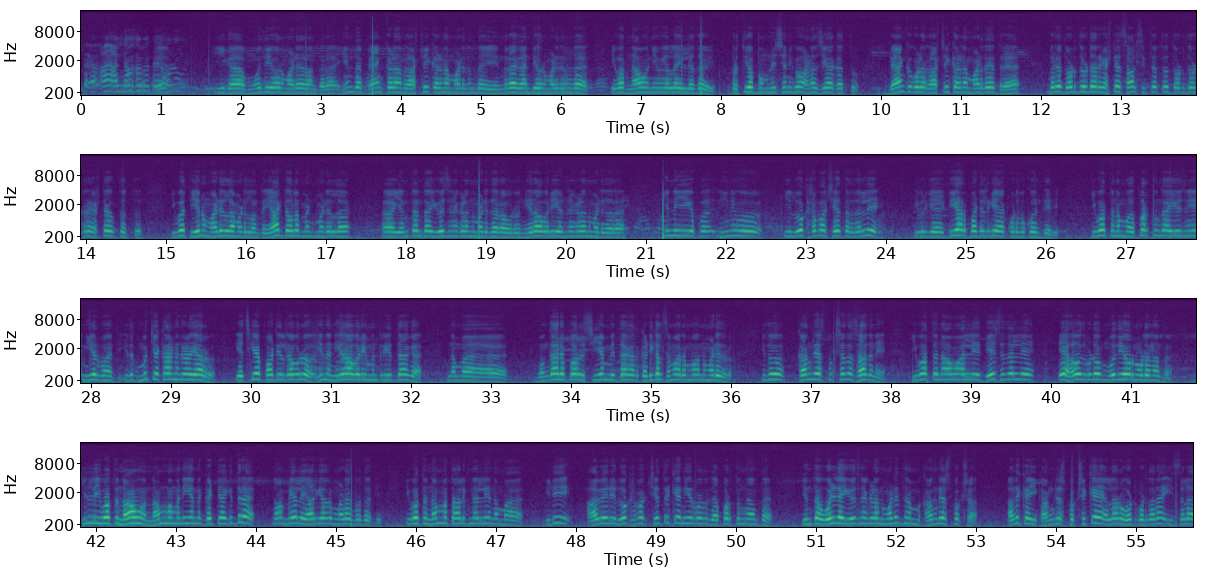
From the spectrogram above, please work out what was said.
ಈಗ ಮೋದಿಯವರು ಮಾಡ್ಯಾರ ಅಂತಾರೆ, ಹಿಂದೆ ಬ್ಯಾಂಕ್ಗಳನ್ನು ರಾಷ್ಟ್ರೀಕರಣ ಮಾಡಿದ್ರಿಂದ, ಇಂದಿರಾ ಗಾಂಧಿ ಅವರು ಮಾಡಿದ್ರಿಂದ ಇವತ್ತು ನಾವು ನೀವು ಎಲ್ಲ ಇಲ್ಲಿ ಅದಾವೆ. ಪ್ರತಿಯೊಬ್ಬ ಮನುಷ್ಯನಿಗೂ ಹಣ ಸಿಗಾಕತ್ತು ಬ್ಯಾಂಕ್ಗಳು ರಾಷ್ಟ್ರೀಕರಣ ಮಾಡದೇ ಇದ್ರೆ ಬರೀ ದೊಡ್ಡ ದೊಡ್ಡವ್ರಿಗೆ ಎಷ್ಟೇ ಸಾಲ ಸಿಗ್ತಿತ್ತು, ದೊಡ್ಡ ದೊಡ್ಡವ್ರಿಗೆ ಅಷ್ಟೇ ಹೋಗ್ತಿತ್ತು. ಇವತ್ತು ಏನು ಮಾಡಿಲ್ಲ ಮಾಡಿಲ್ಲ ಅಂತ. ಯಾಕೆ ಡೆವಲಪ್ಮೆಂಟ್ ಮಾಡಿಲ್ಲ? ಎಂತೆಂಥ ಯೋಜನೆಗಳನ್ನು ಮಾಡಿದ್ದಾರೆ ಅವರು? ನೀರಾವರಿ ಯೋಜನೆಗಳನ್ನು ಮಾಡಿದ್ದಾರೆ. ಇನ್ನು ಈಗ ನೀವು ಈ ಲೋಕಸಭಾ ಕ್ಷೇತ್ರದಲ್ಲಿ ಇವರಿಗೆ ಡಿ ಆರ್ ಪಾಟೀಲ್ಗೆ ಕೊಡಬೇಕು ಅಂತೀರಿ. ಇವತ್ತು ನಮ್ಮ ಅಪರ್ ತುಂಗಾ ಯೋಜನೆ ನೀರು ಬಂತು. ಇದಕ್ಕೆ ಮುಖ್ಯ ಕಾರಣಗಳು ಯಾರು? ಎಚ್ ಕೆ ಪಾಟೀಲ್ ರವರು. ಹಿಂದೆ ನೀರಾವರಿ ಮಂತ್ರಿ ಇದ್ದಾಗ, ನಮ್ಮ ಬಂಗಾರಪ್ಪ ಅವರು ಸಿ ಎಂ ಇದ್ದಾಗ ಅದು ಕಡಿಗಲ್ ಸಮಾರಂಭವನ್ನು ಮಾಡಿದರು. ಇದು ಕಾಂಗ್ರೆಸ್ ಪಕ್ಷದ ಸಾಧನೆ. ಇವತ್ತು ನಾವು ಅಲ್ಲಿ ದೇಶದಲ್ಲಿ, ಏ, ಹೌದು ಬಿಡು, ಮೋದಿ ಅವ್ರು ನೋಡೋಣ ಅಂತ. ಇಲ್ಲಿ ಇವತ್ತು ನಾವು ನಮ್ಮ ಮನೆಯನ್ನು ಗಟ್ಟಿಯಾಗಿದ್ದರೆ ನಾವು ಮೇಲೆ ಯಾರಿಗಾದ್ರೂ ಮಾಡೋಕ್ಕೆ ಬರ್ತೈತಿ. ಇವತ್ತು ನಮ್ಮ ತಾಲೂಕಿನಲ್ಲಿ ನಮ್ಮ ಇಡೀ ಹಾವೇರಿ ಲೋಕಸಭಾ ಕ್ಷೇತ್ರಕ್ಕೆ ನೀರು ಬರ್ತದೆ ಅಪರ್ತುಂಗ ಅಂತ. ಇಂಥ ಒಳ್ಳೆಯ ಯೋಜನೆಗಳನ್ನು ಮಾಡಿದ್ದು ನಮ್ಮ ಕಾಂಗ್ರೆಸ್ ಪಕ್ಷ. ಅದಕ್ಕೆ ಈ ಕಾಂಗ್ರೆಸ್ ಪಕ್ಷಕ್ಕೆ ಎಲ್ಲರೂ ಓಟ್ ಕೊಡ್ತಾರೆ. ಈ ಸಲ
